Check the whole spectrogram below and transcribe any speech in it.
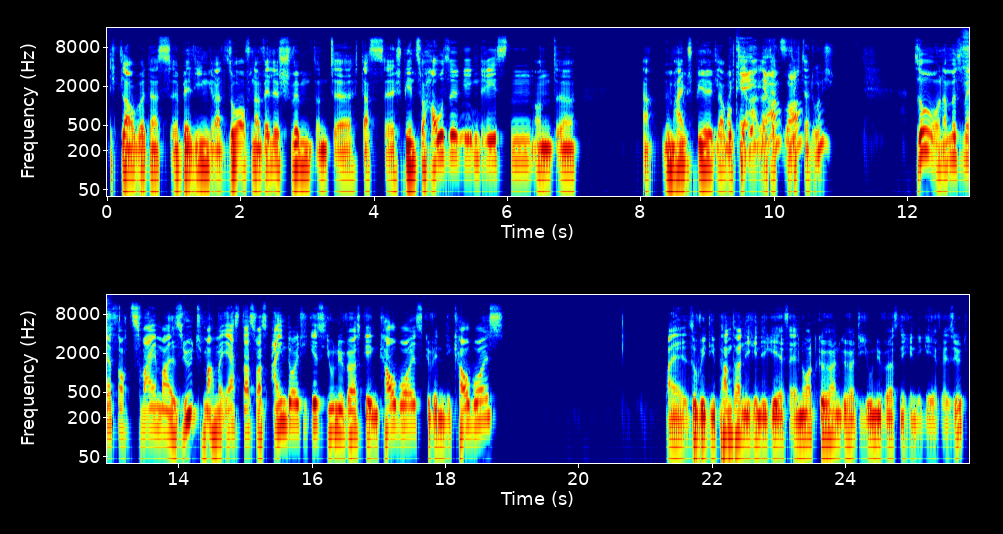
Ich glaube, dass äh, Berlin gerade so auf einer Welle schwimmt und äh, das äh, Spielen zu Hause Uh. gegen Dresden und äh, ja, im Heimspiel, glaube ich, die Okay, Adler ja, setzen wow, sich da durch. So, und dann müssen wir jetzt noch zweimal Süd. Machen wir erst das, was eindeutig ist. Universe gegen Cowboys. Gewinnen die Cowboys. Weil so wie die Panther nicht in die GFL Nord gehören, gehört die Universe nicht in die GFL Süd.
